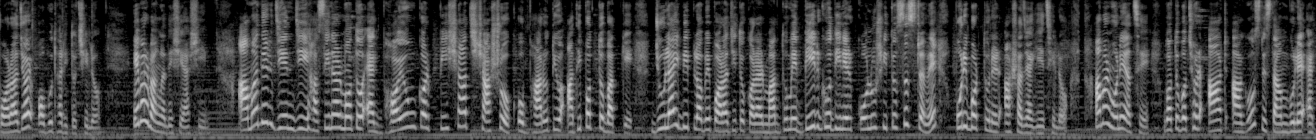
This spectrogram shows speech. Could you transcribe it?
পরাজয় অবধারিত ছিল। এবার বাংলাদেশে আসি। আমাদের জেনজি হাসিনার মতো এক ভয়ঙ্কর পিশাচ শাসক ও ভারতীয় আধিপত্যবাদকে জুলাই বিপ্লবে পরাজিত করার মাধ্যমে দীর্ঘদিনের কলুষিত সিস্টেমে পরিবর্তনের আশা জাগিয়েছিল। আমার মনে আছে, গত বছর আট আগস্ট ইস্তাম্বুলে এক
